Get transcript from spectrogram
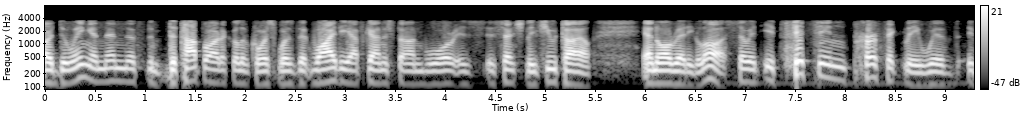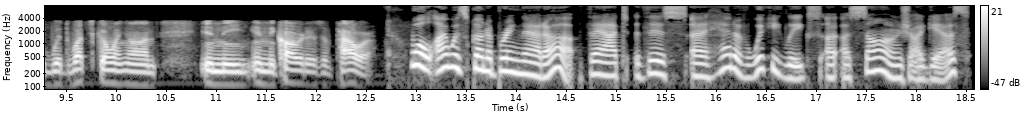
are doing, and then the, the the top article, of course, was that why the Afghanistan war is essentially futile and already lost. So it, it fits in perfectly with with what's going on in the in the corridors of power. Well, I was going to bring that up. That this uh, head of WikiLeaks, uh, Assange, I guess.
